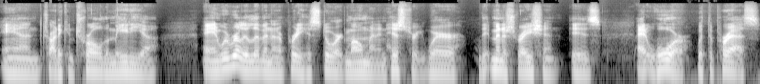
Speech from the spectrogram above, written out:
and try to control the media and we're really living in a pretty historic moment in history where the administration is at war with the press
